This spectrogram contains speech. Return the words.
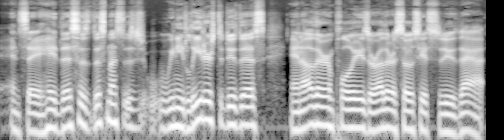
and say, "Hey, this is this message. We need leaders to do this, and other employees or other associates to do that."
